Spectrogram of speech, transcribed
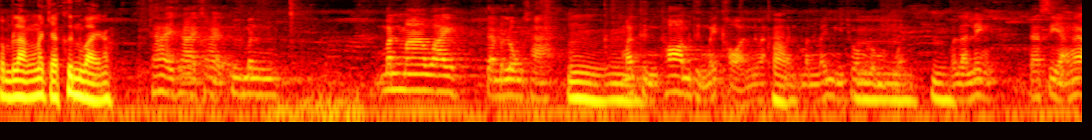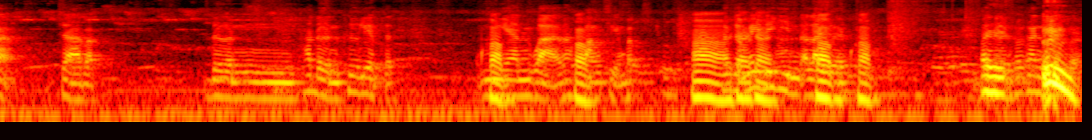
กำลังน่าจะขึ้นไวเนาะใช่ใช่ใช่คือมันมันมาไวแต่มันลงช้า อืมอืม มันถึงท่อมันถึงไม่ถอนใช่ไหมครับมันมันไม่มีช่วงลงหวนอืม เวลาเร่ง แต่เสียงอะจะแบบเดิน ถ้าเดินเครื่องเรียบจะเนียนกว่านะครับ ฟังเสียงแบบ อ่าแทบจะใช่ไม่ใช่ได้ยินอะไรครับเลย ครับไอเดินค่อนข้างเนียนกว่า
